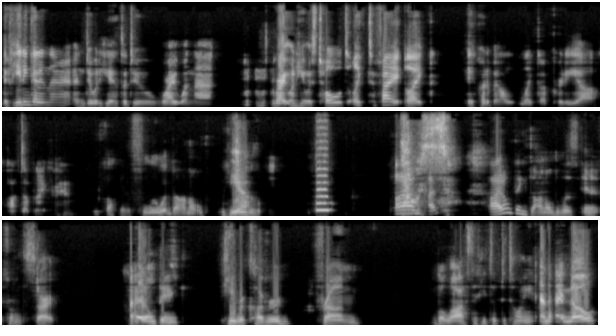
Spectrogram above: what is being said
if he didn't get in there and do what he had to do right when that right when he was told like to fight like it could have been a like a pretty uh fucked up night for him He fucking flew at Donald. He Yeah. was That Um, was I, I don't think Donald was in it from the start. I don't think he recovered from the loss that he took to Tony. And I know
